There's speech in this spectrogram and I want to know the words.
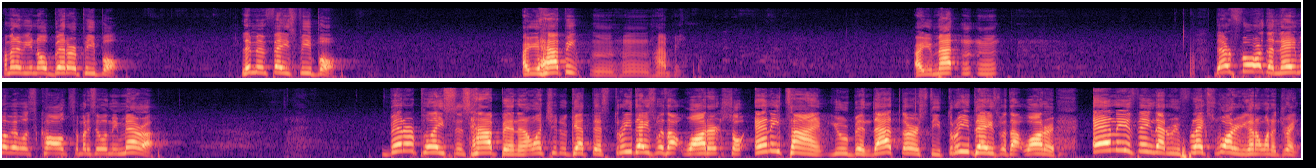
How many of you know bitter people? Lemon faced people. Are you happy? Mm-hmm, happy. Are you mad? Mm-mm. Therefore, the name of it was called, somebody say with me, Marah. Bitter places happen, and I want you to get this three days without water. So, anytime you've been that thirsty, three days without water, anything that reflects water, you're gonna wanna drink.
